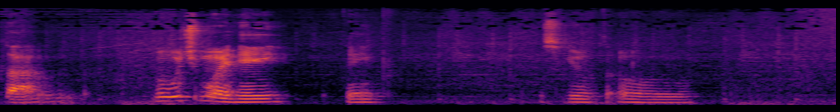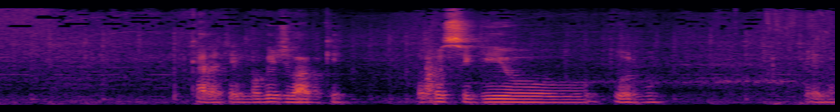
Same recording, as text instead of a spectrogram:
Puta, no último eu errei tempo. Consegui o, o... Cara, tem um bagulho de lava aqui. Eu consegui o turbo. Pena.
